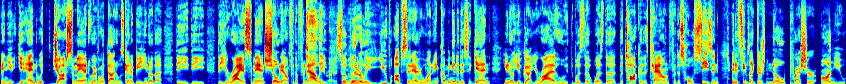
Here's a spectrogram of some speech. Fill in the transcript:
and you, you end with Josh Samman, who everyone thought it was going to be. You know, the the the the Uriah Samman showdown for the finale. So literally, you've upset everyone. And coming into this again, you know, you've got Uriah, who was the was the the talk of the town for this whole season, and it seems like there's no pressure on you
